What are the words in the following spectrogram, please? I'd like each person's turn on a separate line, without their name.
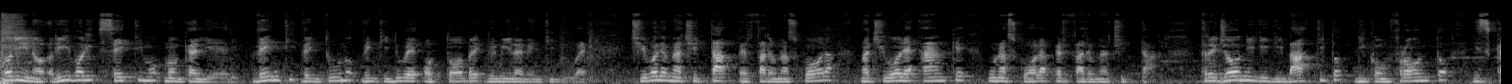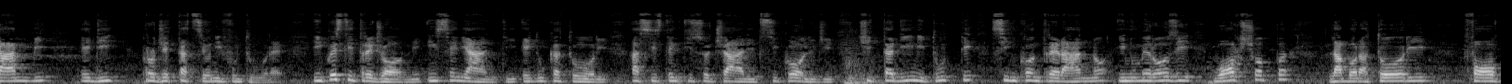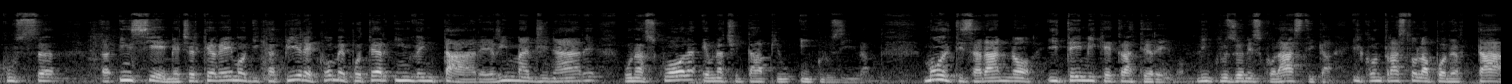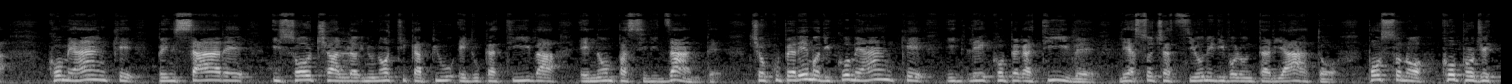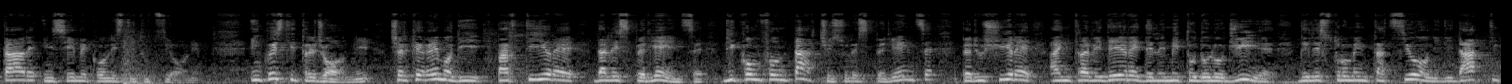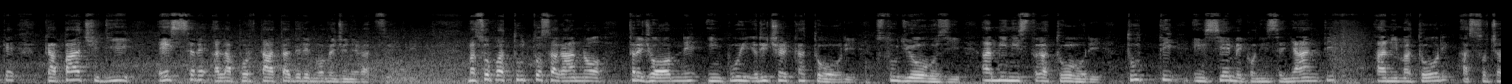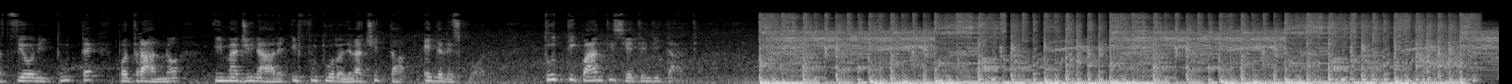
Torino, Rivoli, Settimo, Moncaglieri, 20, 21, 22 ottobre 2022. Ci vuole una città per fare una scuola, ma ci vuole anche una scuola per fare una città. Tre giorni di dibattito, di confronto, di scambi e di progettazioni future. In questi tre giorni insegnanti, educatori, assistenti sociali, psicologi, cittadini tutti si incontreranno in numerosi workshop, laboratori, focus, eh, insieme cercheremo di capire come poter inventare, rimmaginare una scuola e una città più inclusiva. Molti saranno i temi che tratteremo, l'inclusione scolastica, il contrasto alla povertà, come anche pensare i social in un'ottica più educativa e non passivizzante. Ci occuperemo di come anche le cooperative, le associazioni di volontariato possono coprogettare insieme con le istituzioni. In questi tre giorni cercheremo di partire dalle esperienze, di confrontarci sulle esperienze per riuscire a intravedere delle metodologie, delle strumentazioni didattiche capaci di essere alla portata delle nuove generazioni. Ma soprattutto saranno tre giorni in cui ricercatori, studiosi, amministratori, tutti insieme con insegnanti, animatori, associazioni, tutte potranno immaginare il futuro della città e delle scuole. Tutti quanti siete invitati.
